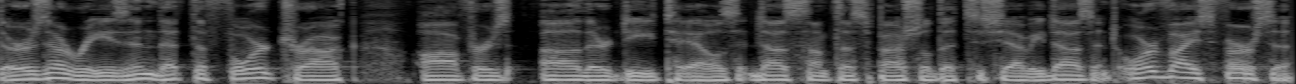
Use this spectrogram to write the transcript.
there's a reason that the Ford truck offers other details. It does something special that the Chevy doesn't, or vice versa.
